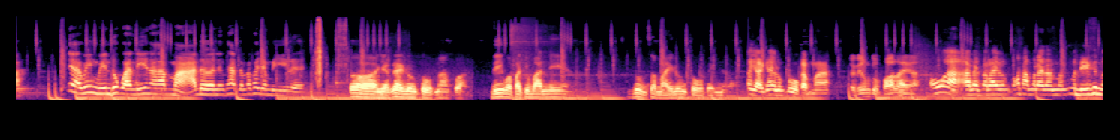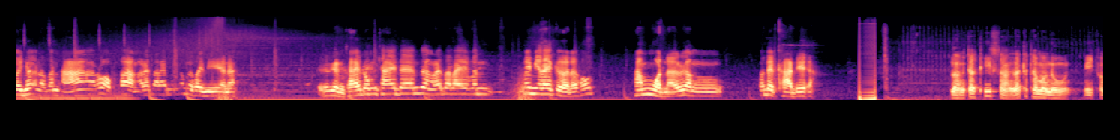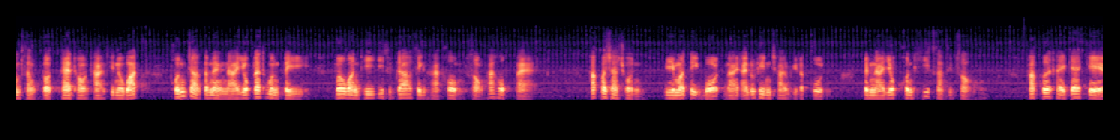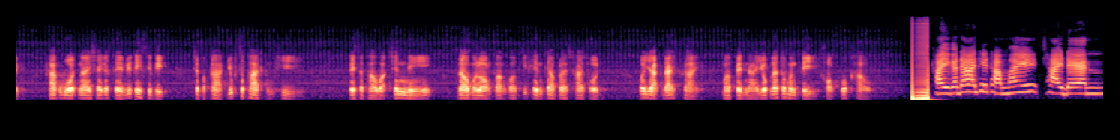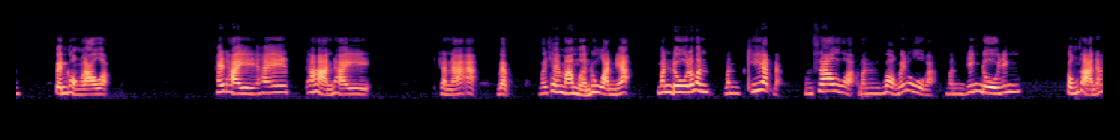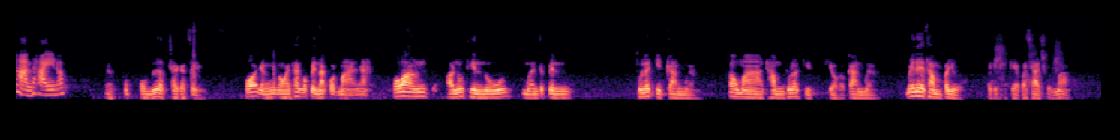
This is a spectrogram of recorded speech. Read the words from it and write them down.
เนี่ยวิ่งวินทุกวันนี้นะครับ หมาเดินยังแทบจะไม่ค่อยจะมีเลย ก็อยากได้ลุงตู่มากกว่า ดีกว่าปัจจุบันนี้ รุ่นสมัยลุงตู่เป็นนะก็อยากให้ลุงตู่กลับมาแต่ได้ลุงตู่เพราะอะไรอะเพราะว่าอะไรต่ออะไรเขาทำอะไรมันมันดีขึ้นมาเยอะนะปัญหารอบข้างอะไรต่ออะไรมันก็ไม่ค่อยมีอะนะเรื่องชายดงชายแดนเรื่องอะไรต่ออะไรมันไม่มีอะไรเกิดอะเขาทำหมดนะเรื่องเขาเด็ดขาดดีหลังจากที่ศาลรัฐธรรมนูญมีคำสั่งปลดแพทองทานชินวัตรพ้นจากตำแหน่งนายกรัฐมนตรี เมื่อวันที่ 29 สิงหาคม 2568พรรคประชาชน มีมติโหวตนายอนุทินชาญวีรกุลเป็นนายกคนที่ 32พรรคเพื่อไทยแก้เกมหากโหวตนายชัยเกษมวิติสิริจะประกาศยุบสภาทันที ในสภาวะเช่นนี้ เรามาลองฟังความคิดเห็นจากประชาชน ว่าอยากได้ใครมาเป็นนายกรัฐมนตรีของพวกเขา ใครก็ได้ที่ทำให้ชายแดนเป็นของเราอะ ให้ไทยให้ทหารไทยชนะอะแบบไม่ใช่มาเหมือนทุกวันเนี้ย มันดูแล้วมัน มันเครียดอะ มันเศร้าอะ มันบอกไม่ถูกอะ มันยิ่งดูยิ่งสงสารทหารไทยเนาะๆผมผมเลือกชัยเกษมเพราะอย่างน้อยท่านก็เป็นนักกฎหมายไงเพราะว่าอนุทินรู้เหมือนจะเป็นธุรกิจการเมือง เข้ามาทำธุรกิจเกี่ยวกับการเมือง ไม่ได้ทำประโยชน์แก่ประชาชนมาก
